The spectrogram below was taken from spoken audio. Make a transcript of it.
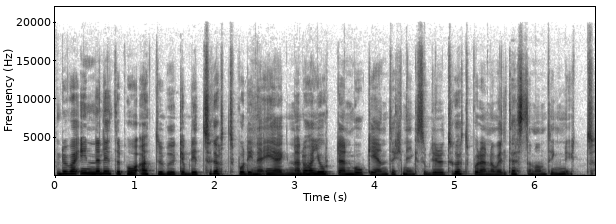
Du var inne lite på att du brukar bli trött på dina egna. Du har gjort en bok i en teknik så blir du trött på den och vill testa någonting nytt.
